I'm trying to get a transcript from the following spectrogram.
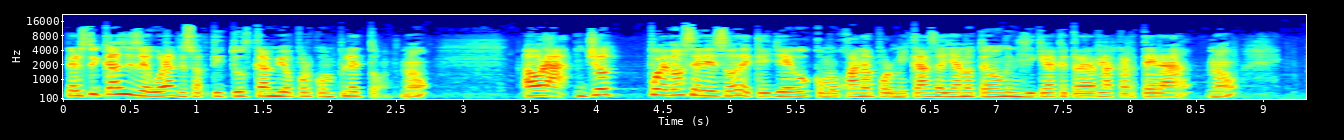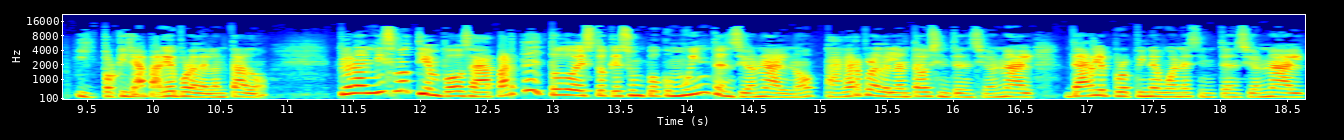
pero estoy casi segura que su actitud cambió por completo, ¿no? Ahora, yo puedo hacer eso de que llego como Juana por mi casa, ya no tengo ni siquiera que traer la cartera, ¿no? Y porque ya pagué por adelantado. Pero al mismo tiempo, o sea, aparte de todo esto que es un poco muy intencional, ¿no? Pagar por adelantado es intencional, darle propina buena es intencional,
